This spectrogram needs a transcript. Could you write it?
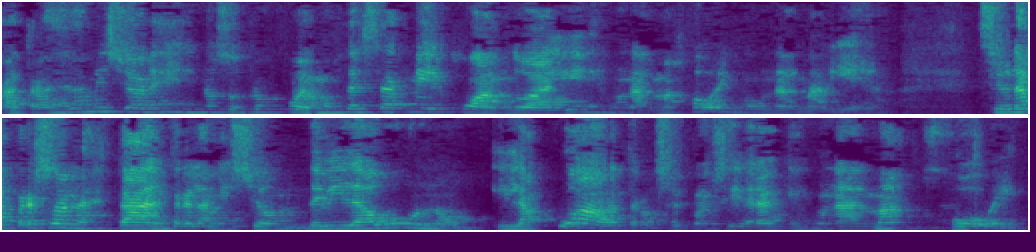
a través de las misiones nosotros podemos discernir cuando alguien es un alma joven o un alma vieja. Si una persona está entre la misión de vida 1 y la 4, se considera que es un alma joven.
